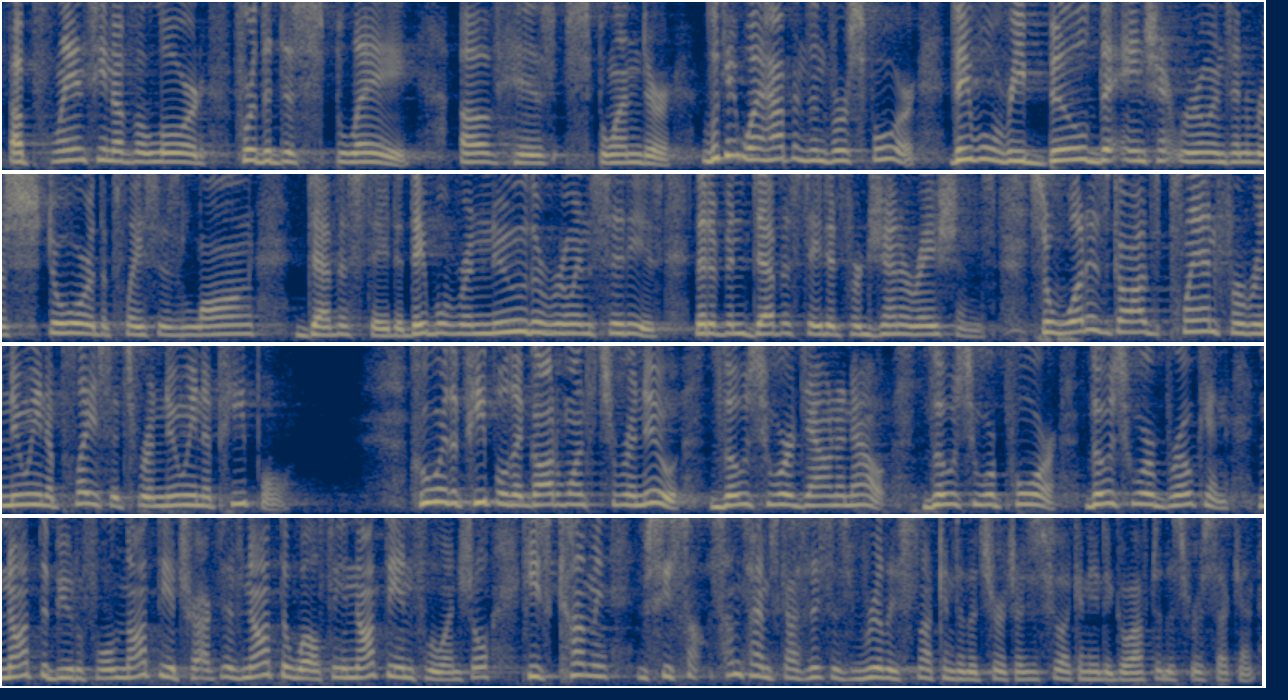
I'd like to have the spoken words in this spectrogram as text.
a planting of the Lord for the display of his splendor. Look at what happens in verse 4. They will rebuild the ancient ruins and restore the places long devastated. They will renew the ruined cities that have been devastated for generations. So, what is God's plan for renewing a place? It's renewing a people. Who are the people that God wants to renew? Those who are down and out, those who are poor, those who are broken, not the beautiful, not the attractive, not the wealthy, not the influential. He's coming. You see, sometimes, guys, this is really snuck into the church. I just feel like I need to go after this for a second.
